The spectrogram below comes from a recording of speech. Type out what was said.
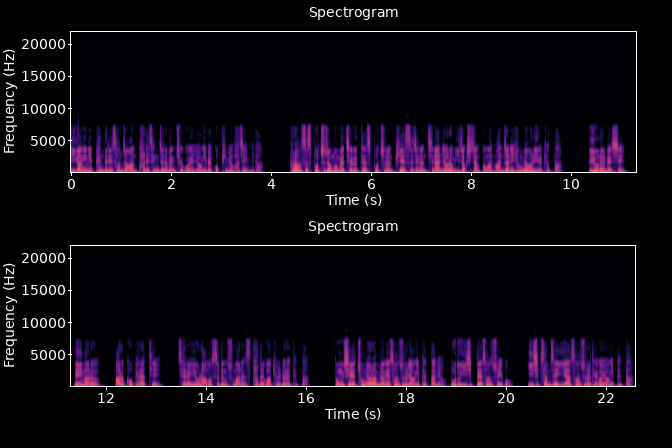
이강인이 팬들이 선정한 파리 생제르맹 최고의 영입에 꼽히며 화제입니다. 프랑스 스포츠 전문 매체 르텐 스포츠는 PSG는 지난 여름 이적 시장 동안 완전히 혁명을 일으켰다. 리오넬 메시, 네이마르, 마르코 베라티, 세르히오 라모스 등 수많은 스타들과 결별했다. 동시에 총 11명의 선수를 영입했다며 모두 20대 선수이고 23세 이하 선수를 대거 영입했다.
